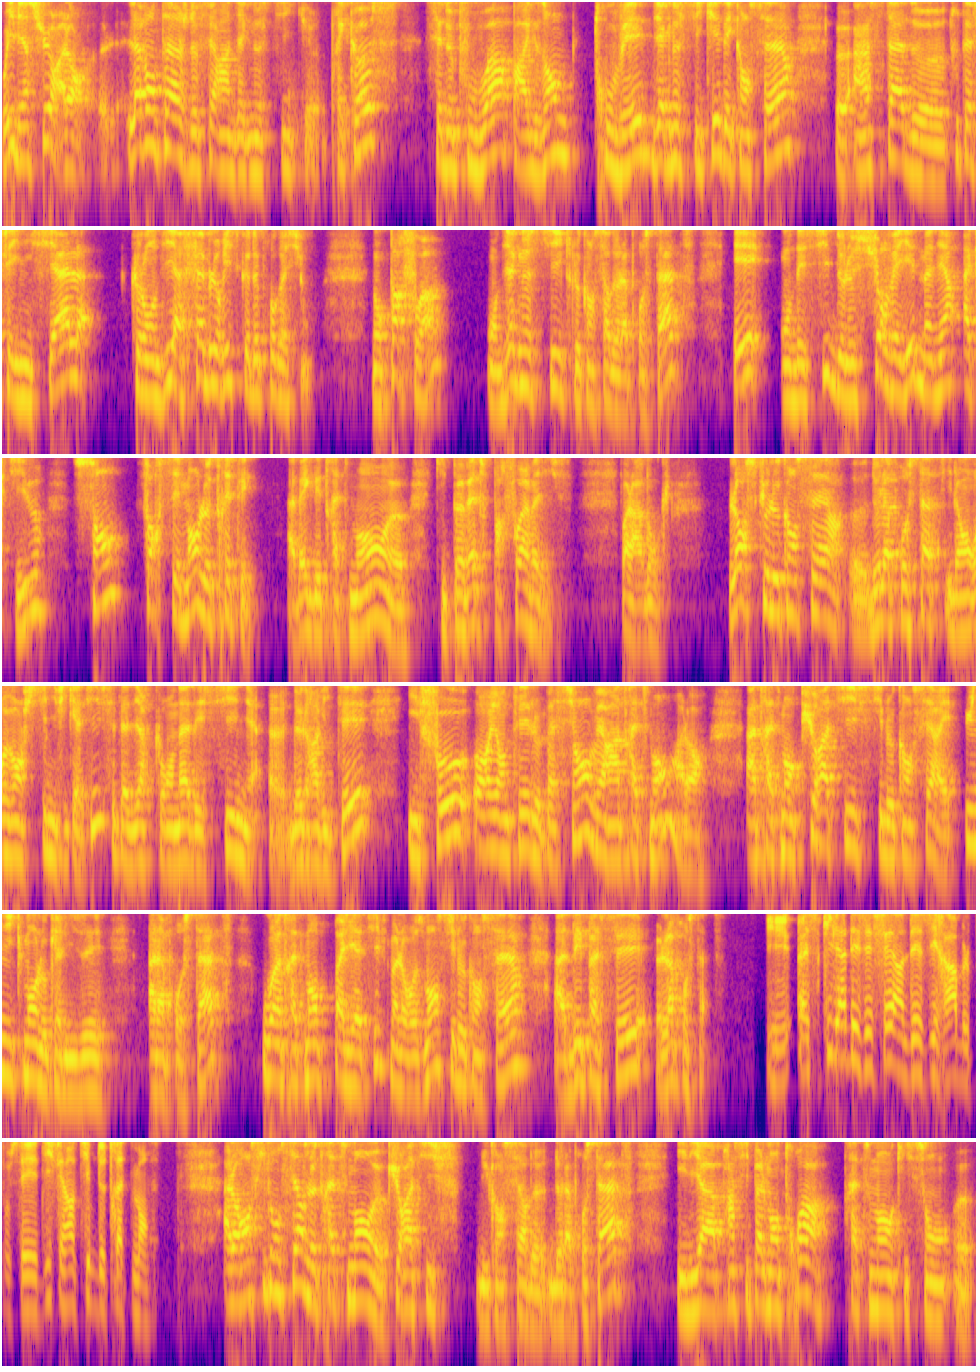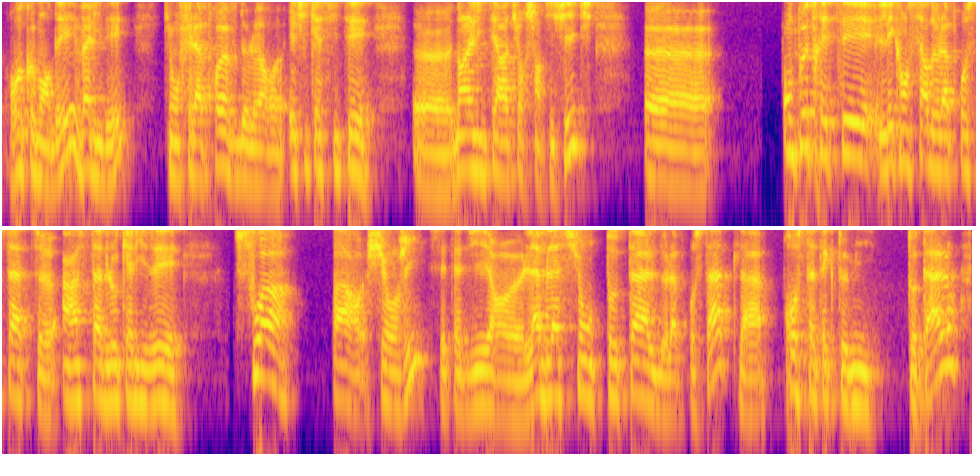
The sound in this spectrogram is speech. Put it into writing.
Oui, bien sûr. Alors, l'avantage de faire un diagnostic précoce, c'est de pouvoir, par exemple, trouver, diagnostiquer des cancers euh, à un stade euh, tout à fait initial que l'on dit à faible risque de progression. Donc, parfois, on diagnostique le cancer de la prostate et on décide de le surveiller de manière active sans forcément le traiter avec des traitements euh, qui peuvent être parfois invasifs. Voilà, donc Lorsque le cancer euh, de la prostate il est en revanche significatif, c'est-à-dire qu'on a des signes euh, de gravité, il faut orienter le patient vers un traitement. Alors, un traitement curatif si le cancer est uniquement localisé à la prostate, ou un traitement palliatif malheureusement si le cancer a dépassé la prostate. Est-ce qu'il y a des effets indésirables pour ces différents types de traitements? Alors, en ce qui concerne le traitement euh, curatif du cancer de, la prostate. Il y a principalement trois traitements qui sont euh, recommandés, validés, qui ont fait la preuve de leur efficacité euh, dans la littérature scientifique. Euh, on peut traiter les cancers de la prostate à un stade localisé, soit par chirurgie, c'est-à-dire l'ablation totale de la prostate, la prostatectomie totale,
